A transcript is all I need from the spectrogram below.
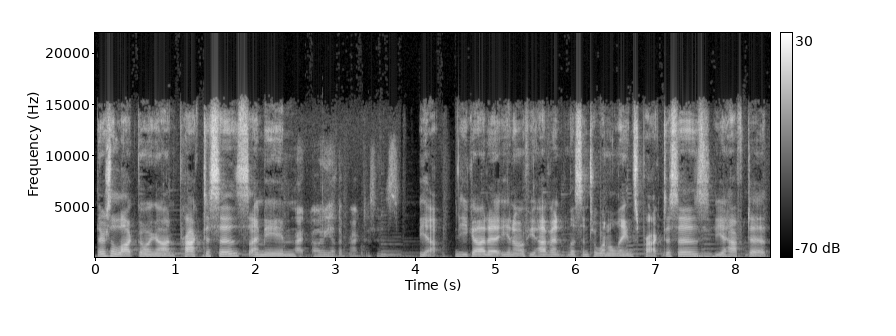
There's a lot going on. Practices. I mean, oh, yeah, the practices. yeah, you gotta, you know, if you haven't listened to one of Lane's practices, mm-hmm. you have to,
